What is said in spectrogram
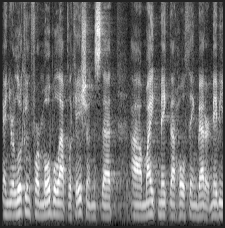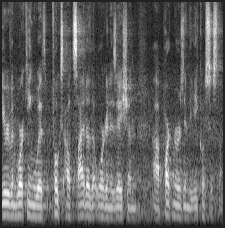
and you're looking for mobile applications that uh, might make that whole thing better. Maybe you're even working with folks outside of the organization, uh, partners in the ecosystem.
